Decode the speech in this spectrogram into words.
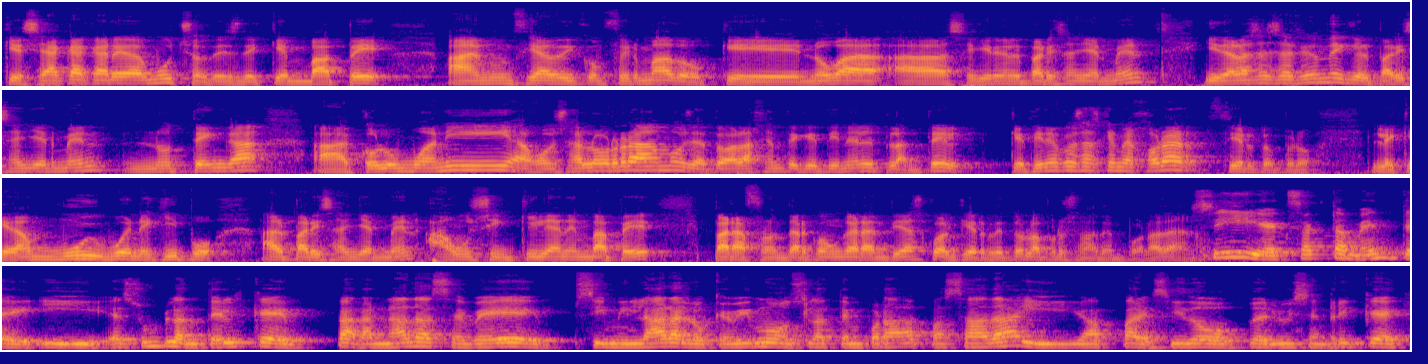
que se ha cacareado mucho desde que Mbappé ha anunciado y confirmado que no va a seguir en el Paris Saint Germain, y da la sensación de que el Paris Saint Germain no tenga a Columbuani, a Gonzalo Ramos y a toda la gente que tiene en el plantel. ¿Que tiene cosas que mejorar? Cierto, pero le queda un muy buen equipo al Paris Saint Germain, aún sin Kylian Mbappé, para afrontar con garantías cualquier reto la próxima temporada. Sí, exactamente, y es un plantel que que para nada se ve similar a lo que vimos la temporada pasada y ha aparecido de Luis Enrique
